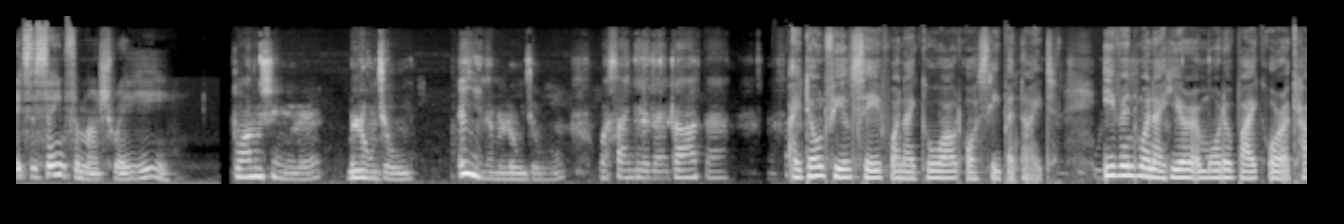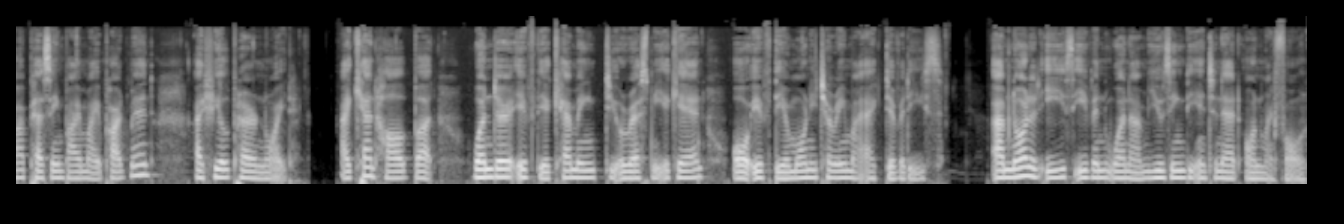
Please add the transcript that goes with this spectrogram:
It's the same for Ma Shui Yi. I don't feel safe when I go out or sleep at night. Even when I hear a motorbike or a car passing by my apartment, I feel paranoid. I can't help but wonder if they're coming to arrest me again or if they're monitoring my activities. I'm not at ease even when I'm using the internet on my phone.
